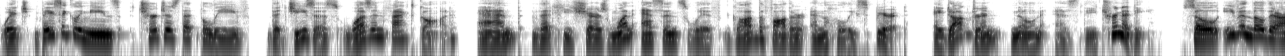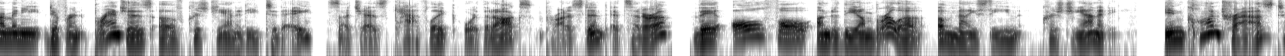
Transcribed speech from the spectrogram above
which basically means churches that believe that Jesus was in fact God and that he shares one essence with God the Father and the Holy Spirit, a doctrine known as the Trinity. So, even though there are many different branches of Christianity today, such as Catholic, Orthodox, Protestant, etc., they all fall under the umbrella of Nicene Christianity. In contrast,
